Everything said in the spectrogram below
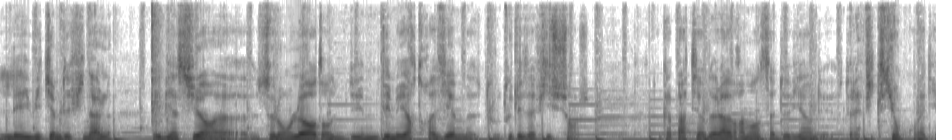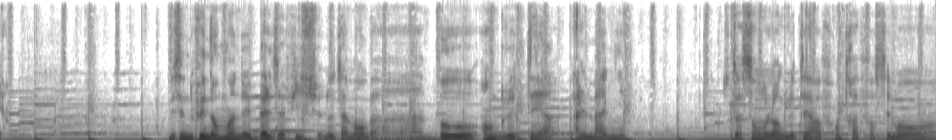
les huitièmes de finale. Et bien sûr, euh, selon l'ordre des, meilleurs troisièmes, toutes les affiches changent. Donc à partir de là, vraiment, ça devient de, la fiction, on va dire. Mais ça nous fait néanmoins des belles affiches, notamment bah, un beau Angleterre-Allemagne. De toute façon, l'Angleterre affrontera forcément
